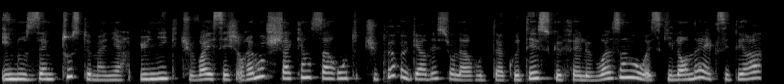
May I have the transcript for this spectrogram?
il nous aime tous de manière unique, tu vois. Et c'est vraiment chacun sa route. Tu peux regarder sur la route d'à côté ce que fait le voisin, où est-ce qu'il en est, etc.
